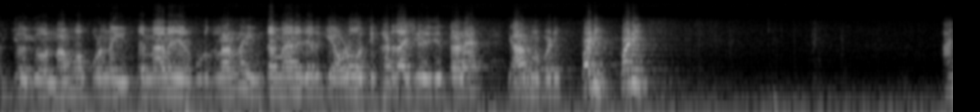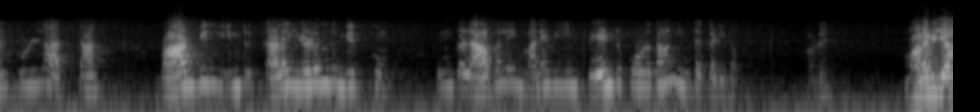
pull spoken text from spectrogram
ஐயோ ஐயோ நம்ம பொண்ணை இந்த மேனேஜர் கொடுக்கலாம்னா இந்த மேனேஜருக்கு எவ்வளவு ஒத்தி கடைதாசி எழுதியிருக்காளே? யாருன்னு படி படி படி. அன்புள்ள அத்தான் வாழ்வில் இன்று களை இழந்து நிற்கும் உங்கள் அவலை மனைவியின் வேண்டுகோள்தான் இந்த கடிதம். மனைவியா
